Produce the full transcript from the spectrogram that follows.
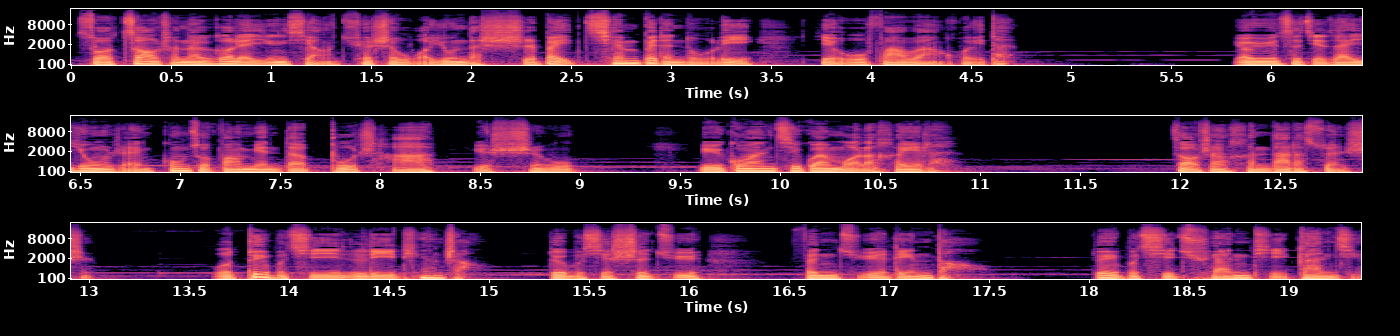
所造成的恶劣影响，却是我用的十倍、千倍的努力也无法挽回的。由于自己在用人工作方面的不查与失误，与公安机关抹了黑了，造成很大的损失。我对不起李厅长，对不起市局、分局领导，对不起全体干警。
